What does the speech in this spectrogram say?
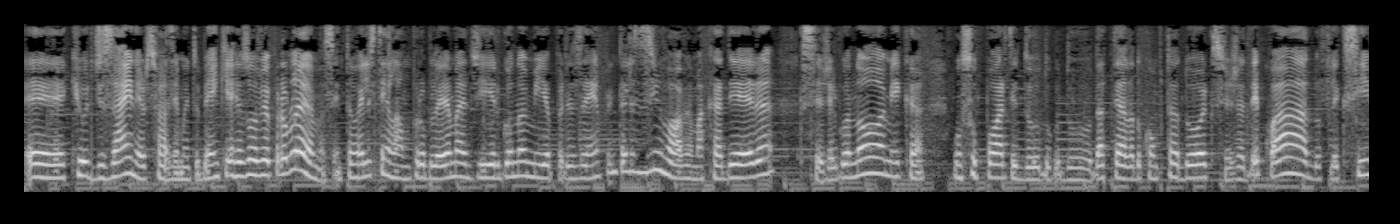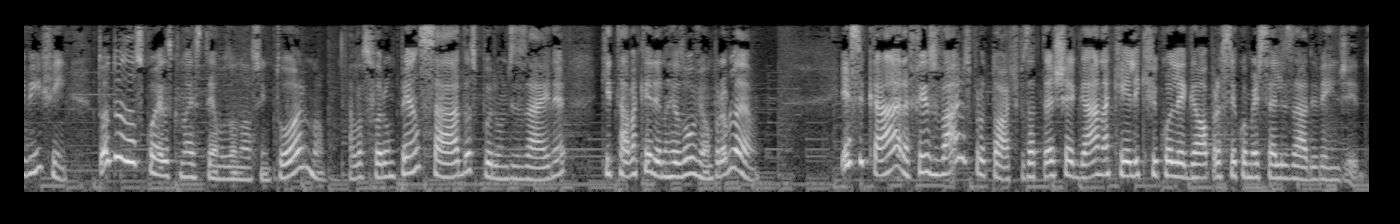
é, que os designers fazem muito bem, que é resolver problemas. Então, eles têm lá um problema de ergonomia, por exemplo, então eles desenvolvem uma cadeira que seja ergonômica, um suporte do, do, do, da tela do computador que seja adequado, flexível, enfim. Todas as coisas que nós temos no nosso entorno, elas foram pensadas por um designer que estava querendo resolver um problema. Esse cara fez vários protótipos até chegar naquele que ficou legal para ser comercializado e vendido.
